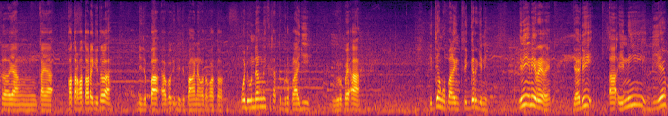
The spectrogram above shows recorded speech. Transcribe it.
ke yang kayak kotor-kotornya gitu lah di Jepang apa di Jepangan yang kotor-kotor. Gue diundang nih ke satu grup lagi di grup WA itu yang gue paling trigger gini. Ini ini real ya. Jadi eh, ini dia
